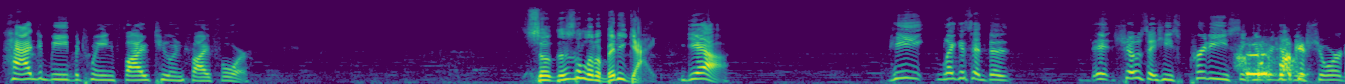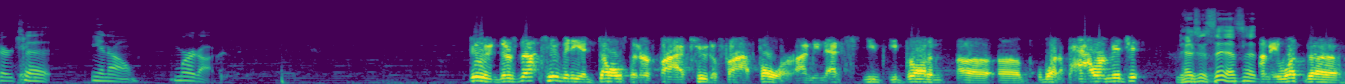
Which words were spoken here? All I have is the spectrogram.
had to be between five two and five four. So this is a little bitty guy. Yeah. He, like I said, the it shows that he's pretty significantly shorter to, you know, Murdaugh. Dude, there's not too many adults that are five two to five four. I mean, that's you. You brought him, uh, uh, what a power midget. As I say that's a I mean, what the?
